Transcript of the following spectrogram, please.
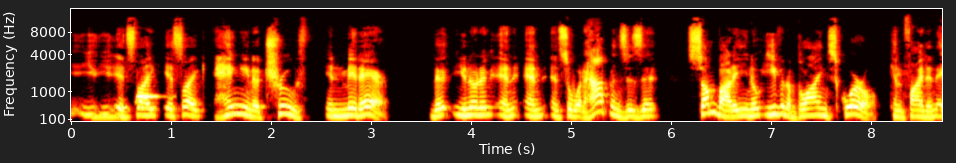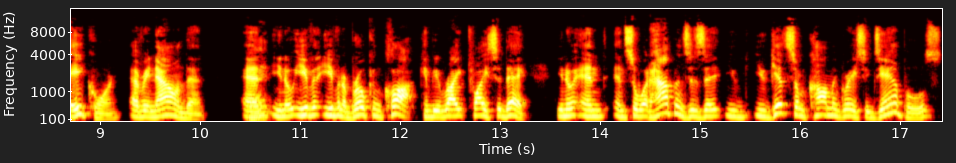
it's like it's like hanging a truth in midair. That you know what I mean? And and and so what happens is that somebody, you know, even a blind squirrel can find an acorn every now and then, and right. you know, even even a broken clock can be right twice a day. You know, and and so what happens is that you you get some common grace examples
